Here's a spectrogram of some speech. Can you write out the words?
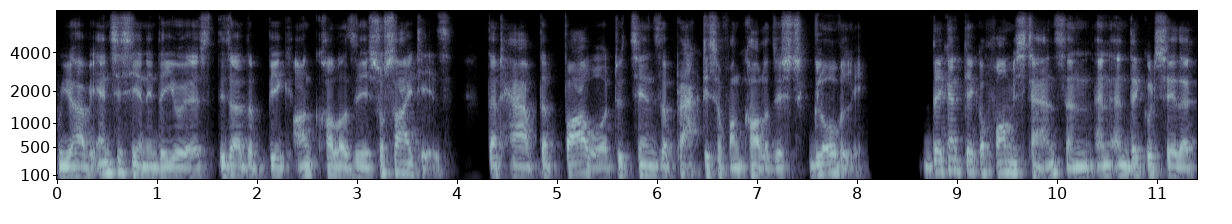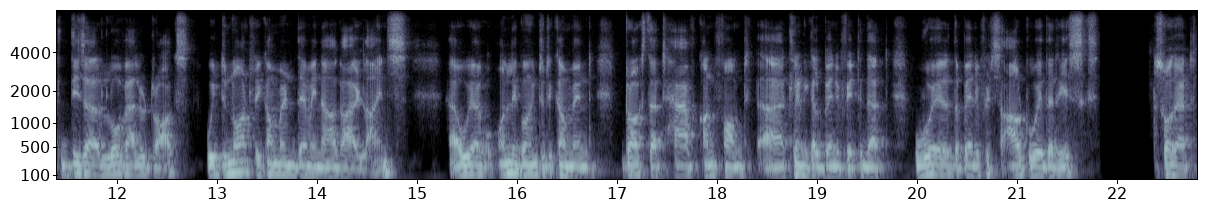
you have NCCN in the US. These are the big oncology societies that have the power to change the practice of oncologists globally. They can take a firm stance and, and, and they could say that these are low value drugs. We do not recommend them in our guidelines uh, we are only going to recommend drugs that have confirmed uh, clinical benefit that where the benefits outweigh the risks. So that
